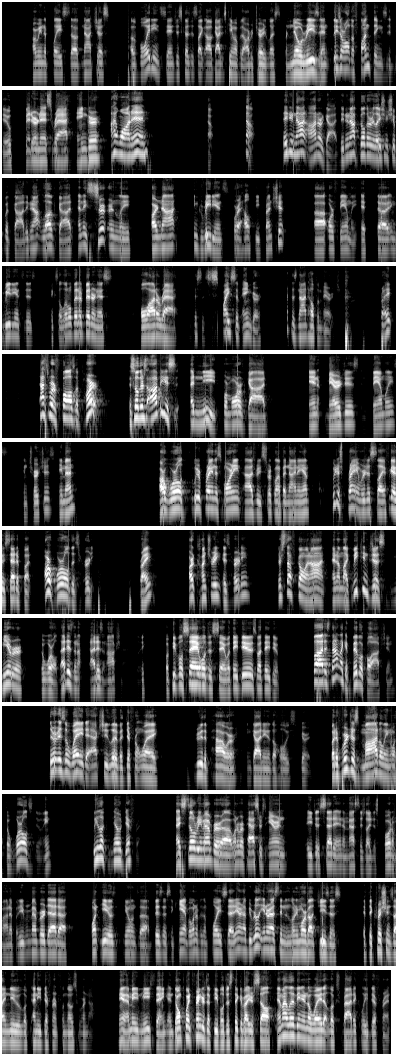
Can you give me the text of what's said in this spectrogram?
Are we in a place of not just avoiding sin just because it's like, oh, God just came up with an arbitrary list for no reason? These are all the fun things to do bitterness, wrath, anger. I want in. They do not honor God. They do not build a relationship with God. They do not love God. And they certainly are not ingredients for a healthy friendship uh, or family. If the ingredients is mix a little bit of bitterness, a whole lot of wrath, just a spice of anger, that does not help a marriage, right? That's where it falls apart. And so there's obvious a need for more of God in marriages, in families, in churches. Amen. Our world, we were praying this morning uh, as we circle up at 9 a.m. We we're just praying. We're just like, I forget who said it, but our world is hurting, right? Our country is hurting. There's stuff going on. And I'm like, we can just mirror the world. That is an, that is an option, actually. What people say, we'll just say. What they do is what they do. But it's not like a biblical option. There is a way to actually live a different way through the power and guiding of the Holy Spirit. But if we're just modeling what the world's doing, we look no different. I still remember uh, one of our pastors, Aaron, he just said it in a message. I just quote him on it, but he remembered that uh, one, he, was, he owns a business in camp, but one of his employees said, Aaron, I'd be really interested in learning more about Jesus if the Christians I knew looked any different from those who are not. Man, that made me think. And don't point fingers at people, just think about yourself. Am I living in a way that looks radically different?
